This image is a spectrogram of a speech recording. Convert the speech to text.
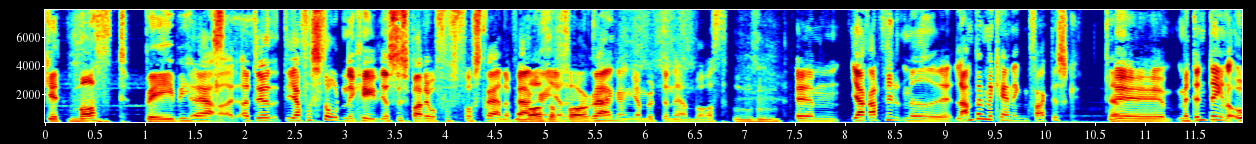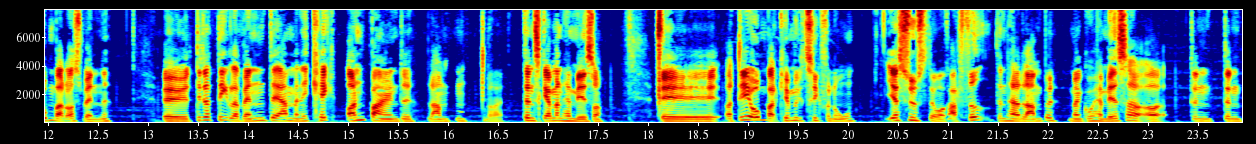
Get mothed, baby. Ja, og, og det, det, jeg forstod den ikke helt. Jeg synes bare, det var frustrerende, hver gang, jeg, hver gang jeg mødte den her moth. Mm-hmm. Øhm, jeg er ret vild med øh, lampemekanikken, faktisk. Ja. Øh, men den deler åbenbart også vandene. Øh, det, der deler vandene, det er, at man ikke kan ikke unbinde lampen. Nej. Den skal man have med sig. Øh, og det er åbenbart kæmpe kritik for nogen. Jeg synes, det var ret fed, den her lampe, man kunne have med sig, og den, den,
